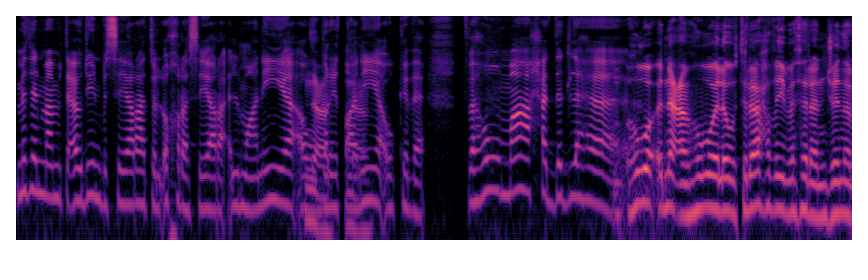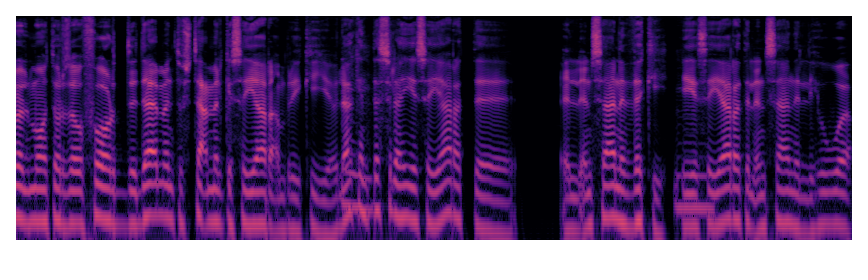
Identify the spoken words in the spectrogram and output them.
مثل ما متعودين بالسيارات الأخرى سيارة ألمانية أو نعم، بريطانية أو كذا فهو ما حدد لها هو نعم هو لو تلاحظي مثلا جنرال موتورز أو فورد دائما تستعمل كسيارة أمريكية لكن مم. تسلا هي سيارة آه، الإنسان الذكي هي مم. سيارة الإنسان اللي هو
